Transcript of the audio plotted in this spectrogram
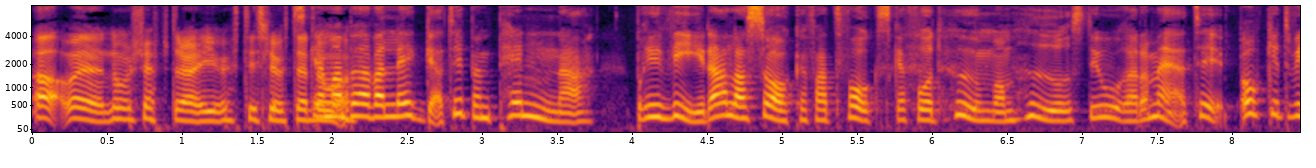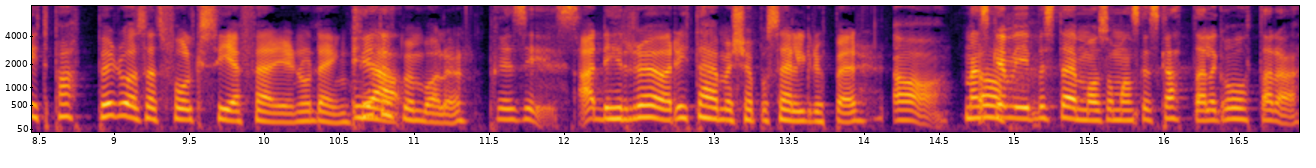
Ja, men de köpte det ju till slut Ska ändå. man behöva lägga typ en penna bredvid alla saker för att folk ska få ett hum om hur stora de är typ? Och ett vitt papper då så att folk ser färgen ordentligt Ja. uppenbarligen. Precis. Ja, det är rörigt det här med köp och säljgrupper. Ja, men ska Ja. vi bestämma oss om man ska skratta eller gråta där?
